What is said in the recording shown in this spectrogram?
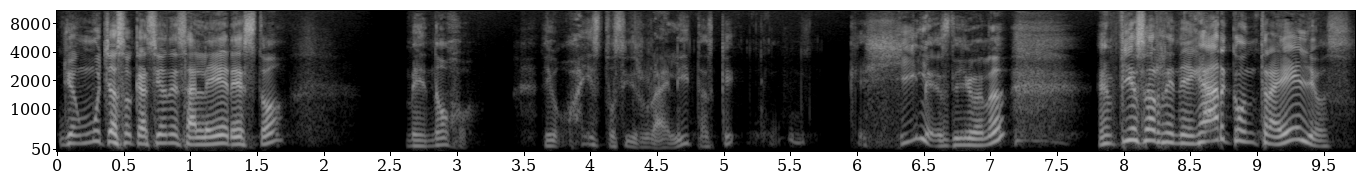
yo en muchas ocasiones al leer esto, me enojo. Digo, ay, estos israelitas, qué, qué giles, digo, ¿no? Empiezo a renegar contra ellos.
